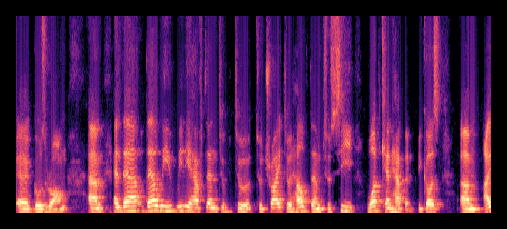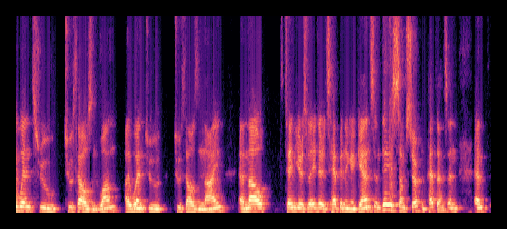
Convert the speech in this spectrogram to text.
uh, goes wrong. Um, and there, there we really have then to, to, to try to help them to see what can happen. Because um, I went through 2001, I went to 2009, and now 10 years later it's happening again. And there is some certain patterns. And, and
